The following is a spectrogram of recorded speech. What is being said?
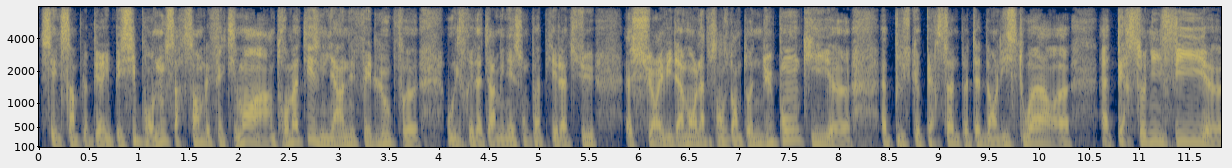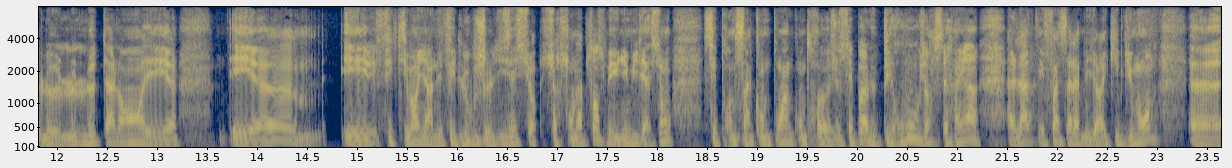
c'est une simple péripétie. Pour nous ça ressemble effectivement à un traumatisme. Il y a un effet de loupe, euh, Wilfried a terminé son papier là-dessus, sur évidemment l'absence d'Antoine Dupont qui, plus que personne peut-être dans l'histoire euh, personnifie euh, le, le, le, talent et, et, euh, effectivement, il y a un effet de loupe, je le disais, sur, sur son absence, mais une humiliation, c'est prendre 50 points contre, je sais pas, le Pérou, j'en sais rien. Là, tu es face à la meilleure équipe du monde. Euh,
